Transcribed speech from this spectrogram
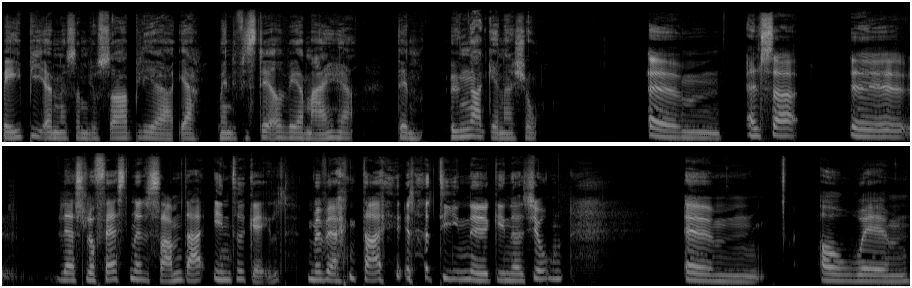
babyerne, som jo så bliver ja, manifesteret ved mig her, den yngre generation? Øhm, altså, øh, lad os slå fast med det samme, der er intet galt med hverken dig eller din øh, generation. Øhm, og øh,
